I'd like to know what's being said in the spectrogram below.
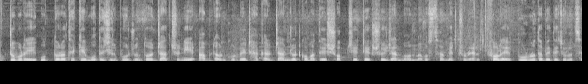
অক্টোবরে উত্তরা থেকে মতিঝিল পর্যন্ত যাত্রী নিয়ে আপ ডাউন করবে ঢাকার যানজট কমাতে সবচেয়ে টেকসই যানবাহন ব্যবস্থা মেট্রো রেল। ফলে পূর্ণতা পেতে চলেছে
